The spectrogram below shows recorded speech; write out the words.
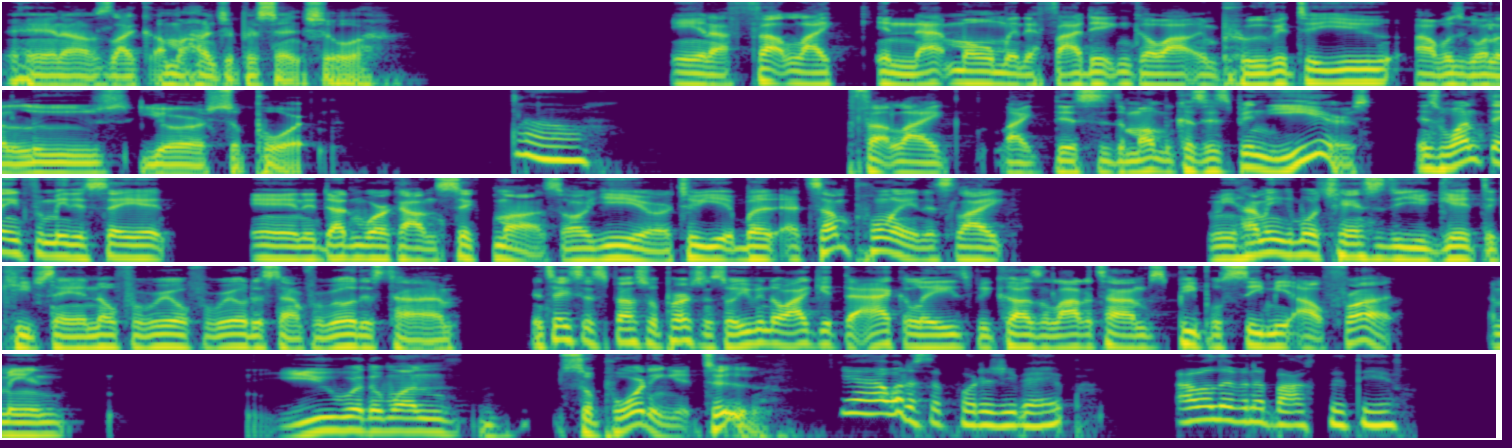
And I was like, I'm hundred percent sure. And I felt like in that moment, if I didn't go out and prove it to you, I was going to lose your support. Oh, felt like like this is the moment because it's been years. It's one thing for me to say it and it doesn't work out in six months or a year or two years, but at some point it's like, I mean, how many more chances do you get to keep saying no for real, for real this time, for real this time? It takes a special person. So even though I get the accolades because a lot of times people see me out front, I mean, you were the one supporting it too. yeah, I would have supported you, babe. I would live in a box with you.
